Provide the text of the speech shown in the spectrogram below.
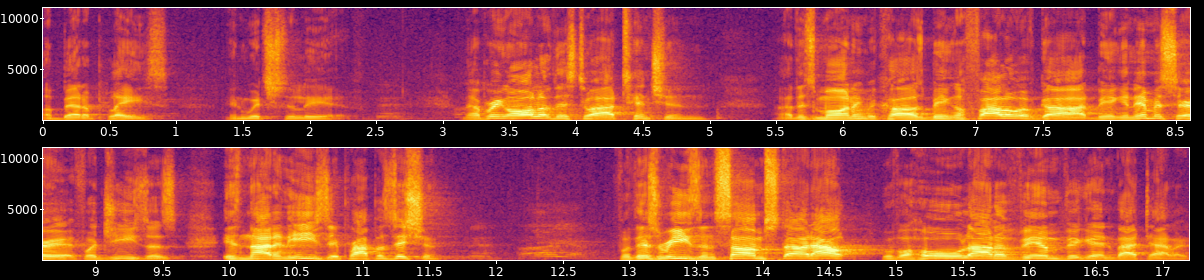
a better place in which to live. Now, bring all of this to our attention uh, this morning because being a follower of God, being an emissary for Jesus, is not an easy proposition. For this reason, some start out with a whole lot of vim, vigor, and vitality.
